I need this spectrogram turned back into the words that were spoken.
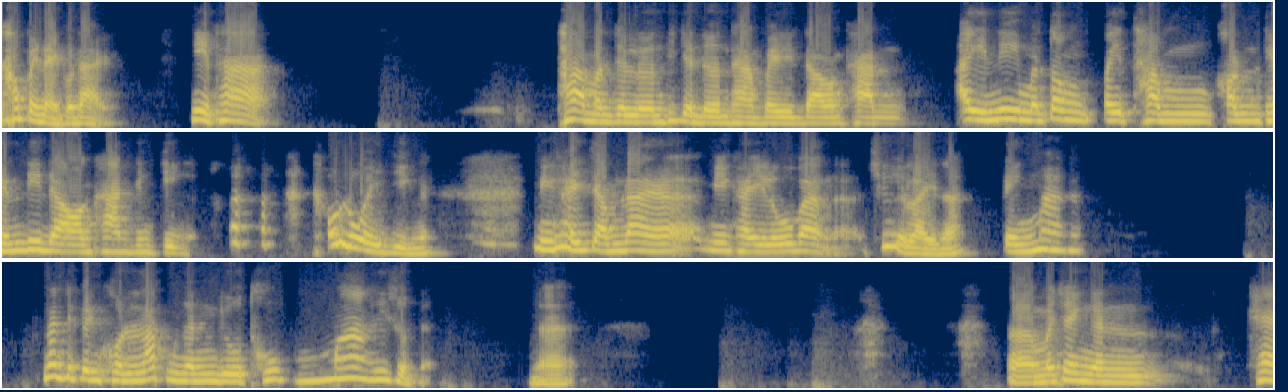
เข้าไปไหนก็ได้ นี่ถ้า ถ้ามันจเจริญที่จะเดินทางไปดาวอังคารไอ้นี่มันต้องไปทำคอนเทนต์ที่ดาวอังคารจริง ๆ เขารวยจริงนะ มีใครจำได้ะมีใครรู้บ้าง ชื่ออะไรนะเก่งมากน่าจะเป็นคนรับเงิน YouTube มากที่สุดนะเออไม่ใช่เงินแค่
